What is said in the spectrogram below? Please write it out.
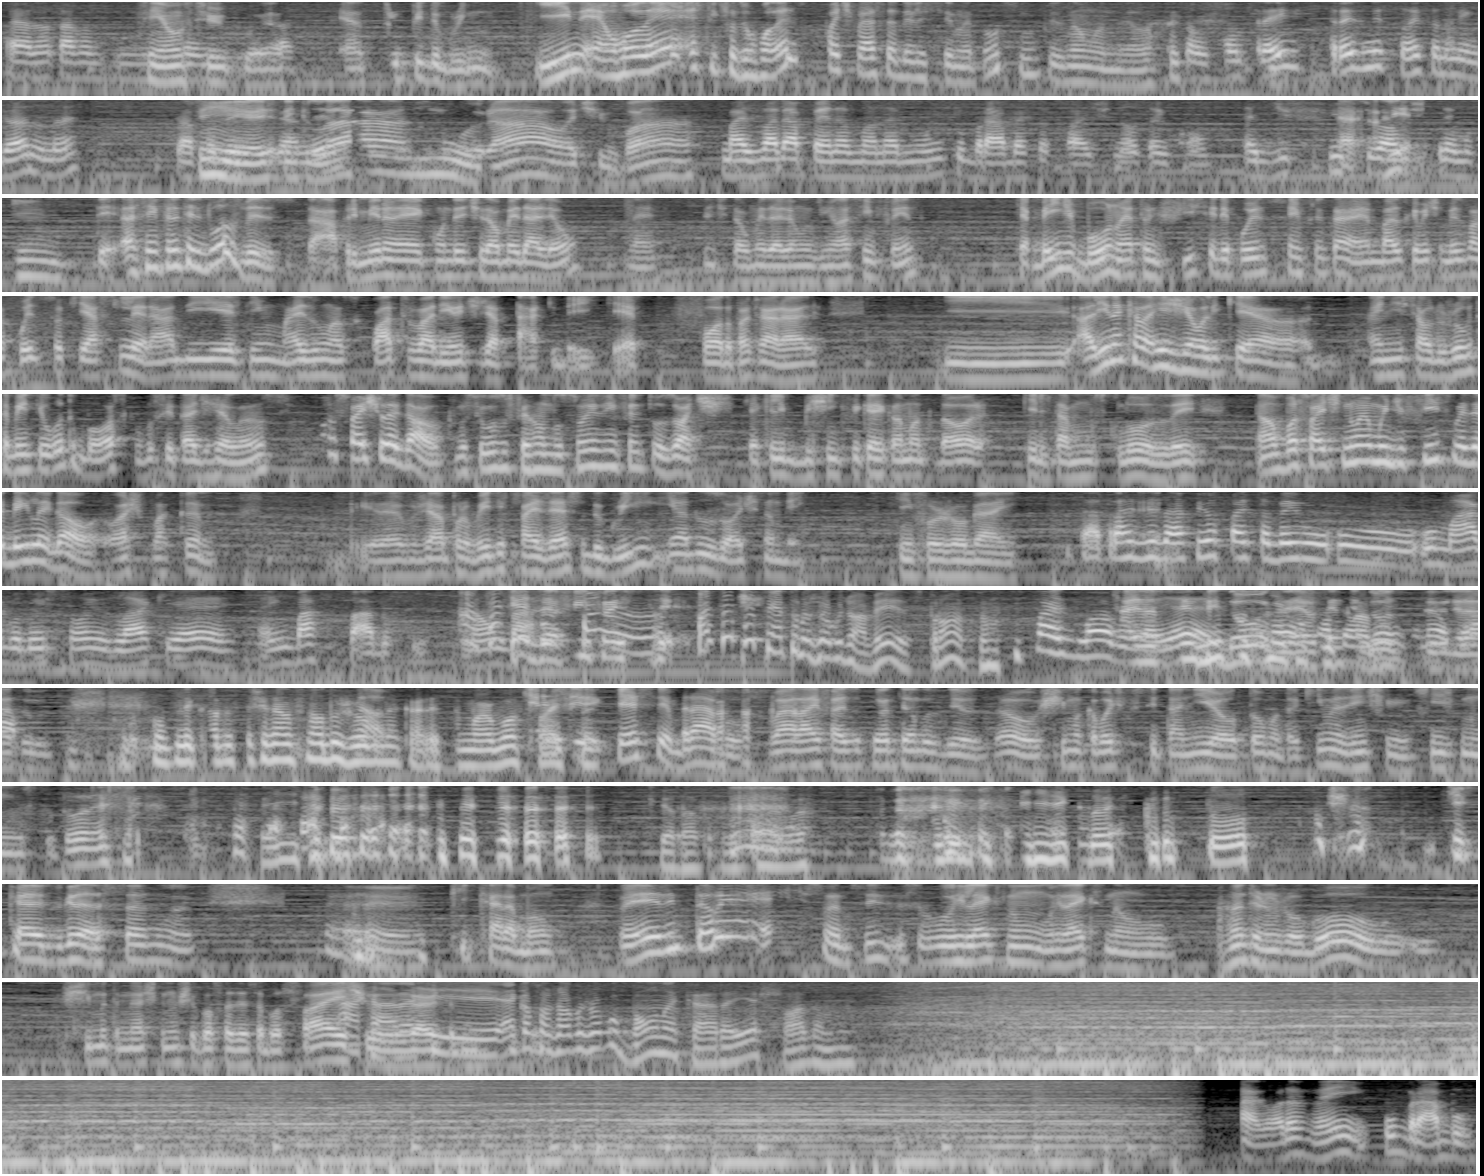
É, eu não tava. Sim, é um circo. É, é a trupe do Green. E é um rolê, você tem que fazer um rolê pra ativar essa DLC, não é tão simples não, mano. São, são três, três missões, se eu não me engano, né? Sim, poder aí você tem chegar que ir lá no mural, ativar. Mas vale a pena, mano. É muito braba essa fight, não tem como. É difícil É, ao ali- extremo. Sim. Te- Você enfrenta ele duas vezes. tá? A primeira é quando ele te dá o medalhão, né? Ele te dá um medalhãozinho lá, você enfrenta. Que é bem de boa, não é tão difícil. E depois você enfrenta é basicamente a mesma coisa, só que é acelerado. E ele tem mais umas quatro variantes de ataque daí, que é foda pra caralho. E ali naquela região ali que é a, inicial do jogo, também tem outro boss que você tá de relance. Um boss fight legal, que você usa o ferrão dos sonhos e enfrenta o Zot, que é aquele bichinho que fica reclamando toda hora, que ele tá musculoso daí. É uma boss fight, não é muito difícil, mas é bem legal. Eu acho bacana. Eu Já aproveita e faz essa do Green e a do Zot também. Quem for jogar aí. Tá atrás de desafio faz também o, o, o Mago dos Sonhos lá, que é, é embaçado, filho. Ah, Não faz, dá. Desafio, faz- faz 100% no jogo de uma vez, pronto. Faz logo, Faz o velho, é. 112, né? O Não, 112 pra você tudo. O complicado é você chegar no final do jogo, Não. né, cara? Esse é o maior boss Quer fight. ser, né? quer ser bravo? Vai lá e faz o Panteão dos Deuses. Ó, o Shima acabou de citar Nier Automata aqui, mas a gente finge que não escutou, né? Filha da puta, Finge que não escutou. Que cara desgraçado, mano. É, que cara bom. Mas então é, é isso, mano. O Relax não. O Relax não. O Hunter não jogou. O o Shima também acho que não chegou a fazer essa boss fight. Ah, o cara, é que, é que eu só jogo jogo bom, né, cara? Aí é foda, mano. O brabo.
